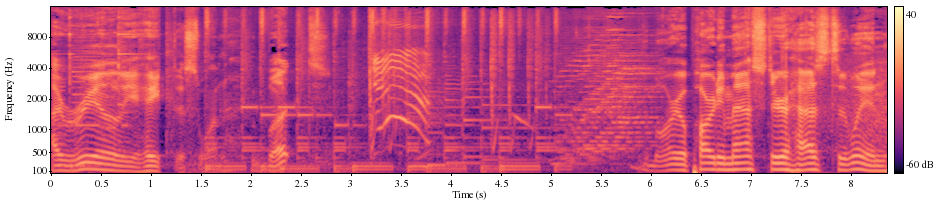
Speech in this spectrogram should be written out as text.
I really hate this one, but the Mario Party Master has to win.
